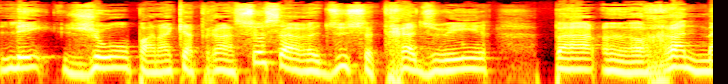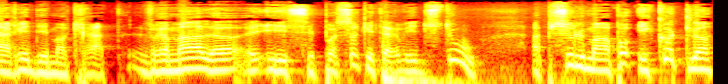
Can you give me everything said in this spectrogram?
les jours pendant quatre ans. Ça, ça aurait dû se traduire par un raz-de-marée démocrate. Vraiment, là, et c'est pas ça qui est arrivé du tout. Absolument pas. Écoute, là,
